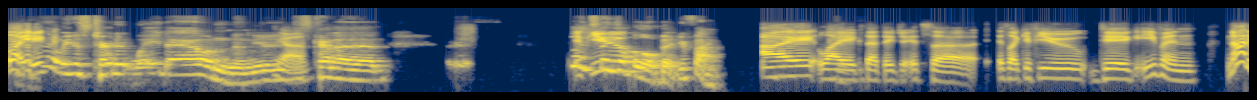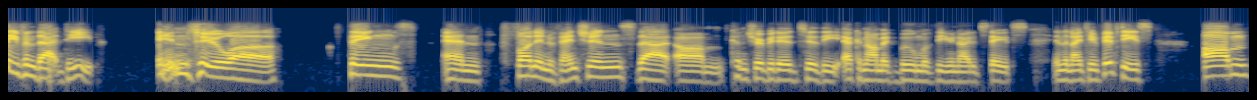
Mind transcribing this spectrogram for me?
like yeah, we just turn it way down, and you Yeah. just kind of If you- up a little bit. You're fine. I like that they j- it's uh it's like if you dig even not even that deep into uh things and fun inventions that um contributed to the economic boom of the United States in the 1950s um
